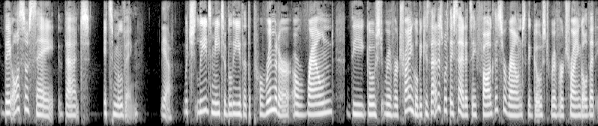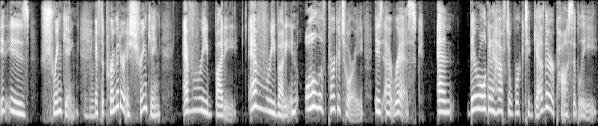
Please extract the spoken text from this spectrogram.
they also say that it's moving, Yeah. which leads me to believe that the perimeter around the Ghost River Triangle, because that is what they said, it's a fog that surrounds the Ghost River Triangle, that it is shrinking. Mm-hmm. If the perimeter is shrinking, everybody, everybody in all of purgatory is at risk. And they're all going to have to work together, possibly.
